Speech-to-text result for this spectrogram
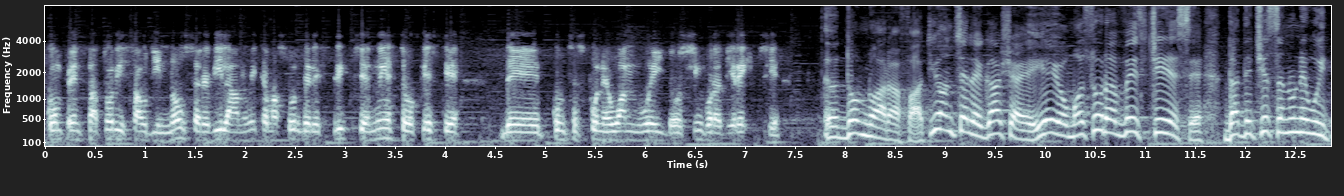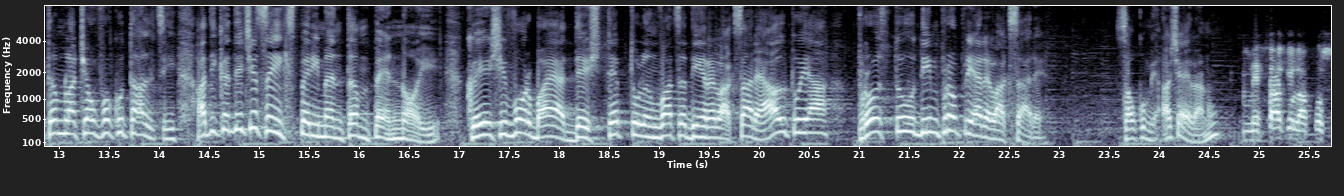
compensatorii sau din nou să revii la anumite măsuri de restricție. Nu este o chestie de, cum se spune, one way, de o singură direcție. Domnul Arafat, eu înțeleg, așa e, e o măsură, vezi ce iese Dar de ce să nu ne uităm la ce au făcut alții? Adică de ce să experimentăm pe noi? Că e și vorba aia, deșteptul învață din relaxarea altuia Prostul din propria relaxare Sau cum e? Așa era, nu? Mesajul a fost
